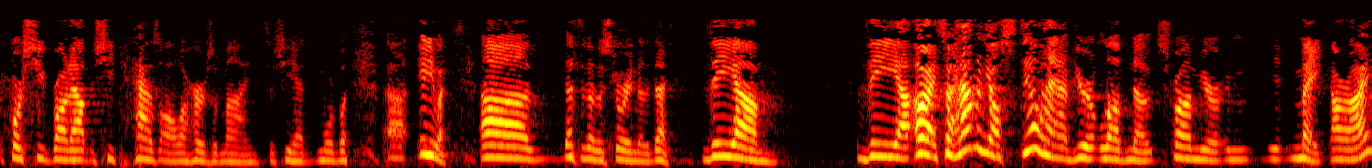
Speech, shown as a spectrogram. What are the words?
of course she brought out that she has all of hers of mine, so she had more. But uh, anyway, uh, that's another story, another day. The um, the uh, all right. So how many of y'all still have your love notes from your mate? All right,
